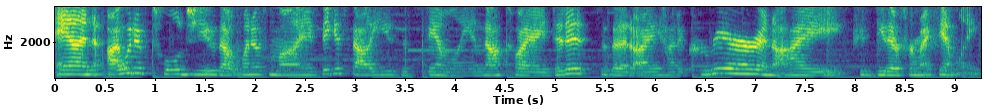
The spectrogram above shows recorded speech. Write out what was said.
And I would have told you that one of my biggest values is family. And that's why I did it so that I had a career and I could be there for my family.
